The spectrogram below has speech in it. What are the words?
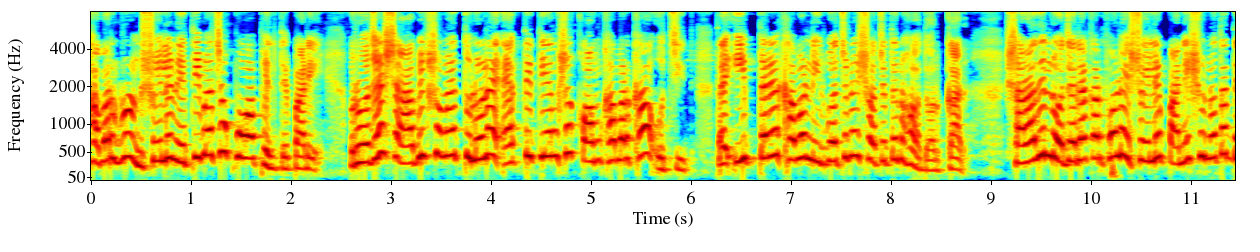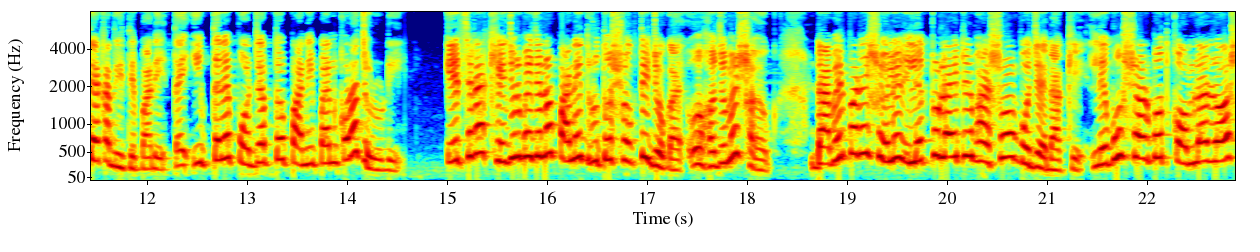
খাবার গ্রহণ শরীরে নেতিবাচক প্রভাব ফেলতে পারে। রোজার স্বাভাবিক সময়ের তুলনায় এক তৃতীয়াংশ কম খাবার খাওয়া উচিত, তাই ইফতারের খাবার নির্বাচনে সচেতন হওয়া দরকার। সারাদিন রোজা রাখার ফলে শরীরে পানির শূন্যতা দেখা দিতে পারে, তাই ইফতারে পর্যাপ্ত পানি পান করা জরুরি। এছাড়া খেজুর ভেজানো পানি দ্রুত শক্তি যোগায় ও হজমের সহায়ক। ডাবের পানি শরীরের ইলেকট্রোলাইটের ভারসাম্য বজায় রাখে। লেবুর শরবত, কমলার রস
